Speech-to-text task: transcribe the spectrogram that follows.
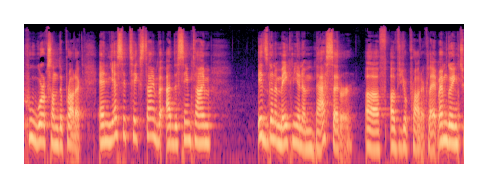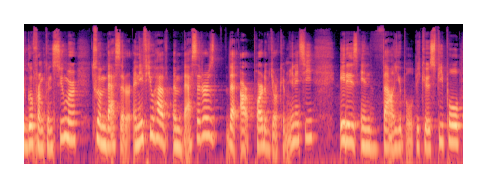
who works on the product. And yes, it takes time, but at the same time, it's gonna make me an ambassador of of your product. Like I'm going to go from consumer to ambassador. And if you have ambassadors that are part of your community, it is invaluable because people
